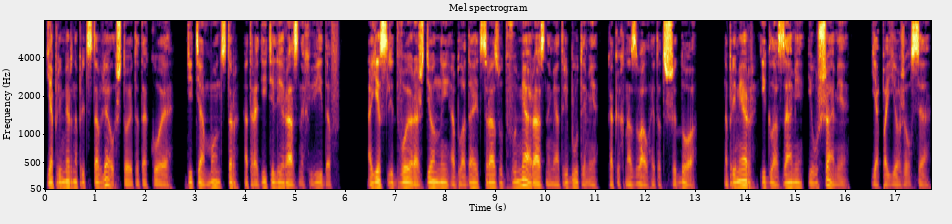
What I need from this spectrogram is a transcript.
Я примерно представлял, что это такое. Дитя-монстр от родителей разных видов. А если двоерожденный обладает сразу двумя разными атрибутами, как их назвал этот Шидо, например, и глазами, и ушами, я поежился.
